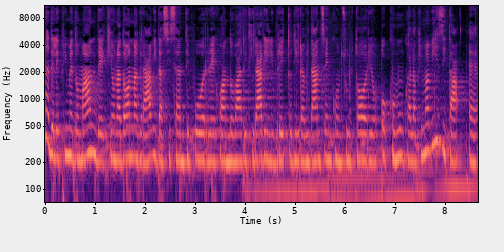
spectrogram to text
Una delle prime domande che una donna gravida si sente porre quando va a ritirare il libretto di gravidanza in consultorio o comunque alla prima visita è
